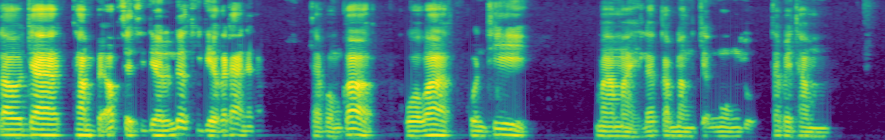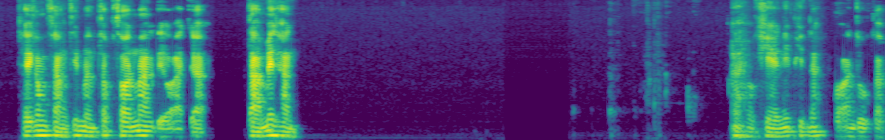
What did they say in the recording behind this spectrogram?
เราจะทำไป offset ทีเดียวแล้วเลือกทีเดียวก็ได้นะครับ แต่ผมก็กลัวว่าคนที่ มาใหม่แล้วกำลังจะงงอยู่ ถ้าไปทำใช้คำสั่งที่มันซับซ้อนมากเดี๋ยวอาจจะตามไม่ทันอ่าโอเค อันนี้ผิดนะขออันดูกับ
